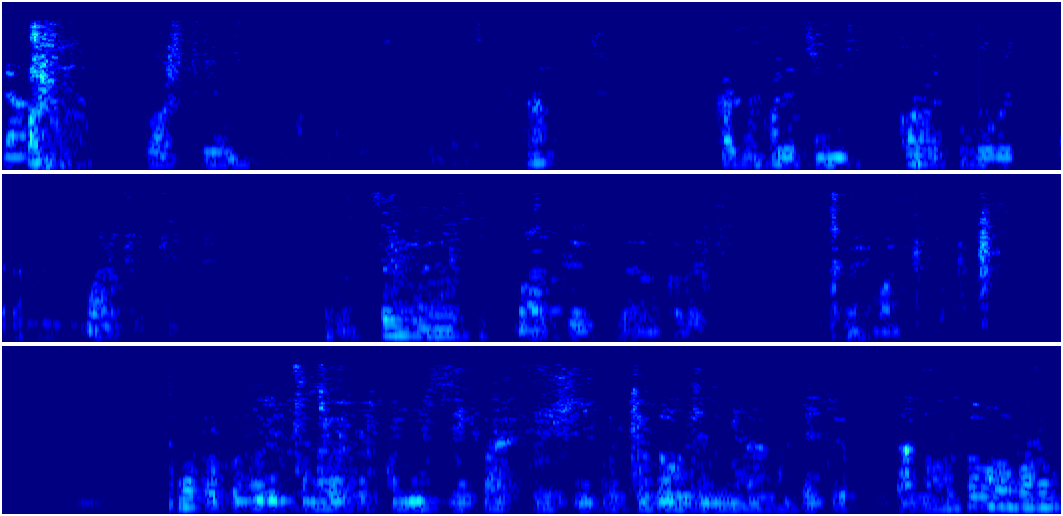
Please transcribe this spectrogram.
ділянки площею, яка знаходиться в місті Коли вулиці Героїв Марківки. Це є супермаркет Калечка. Тому пропонується на розгляд комісії проект рішення про продовження на 5 років даного договору.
